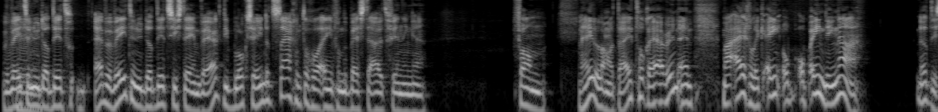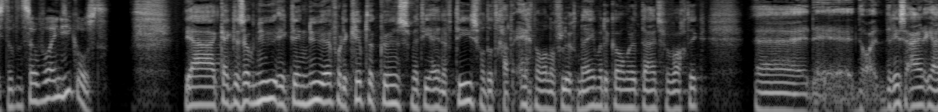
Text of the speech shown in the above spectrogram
We weten, nu dat dit, hè, we weten nu dat dit systeem werkt, die blockchain. Dat is eigenlijk toch wel een van de beste uitvindingen van een hele lange tijd, toch Erwin? En, maar eigenlijk één, op, op één ding na. Dat is dat het zoveel energie kost. Ja, kijk, dus ook nu, ik denk nu hè, voor de cryptokunst met die NFT's, want het gaat echt nog wel een vlucht nemen de komende tijd, verwacht ik. Eh, de- de- er is eigenlijk, ja,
